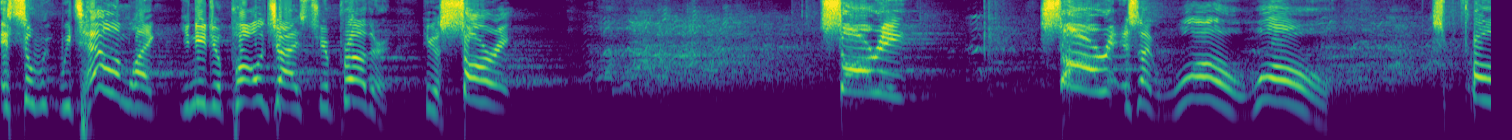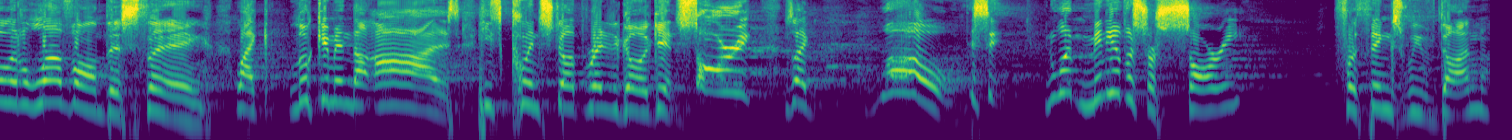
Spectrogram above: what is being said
And so we, we tell him, like, you need to apologize to your brother. He goes, sorry. sorry. Sorry. It's like, whoa, whoa. Let's throw a little love on this thing. Like, look him in the eyes. He's clenched up, ready to go again. Sorry. It's like, whoa. This is, you know what? Many of us are sorry for things we've done,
